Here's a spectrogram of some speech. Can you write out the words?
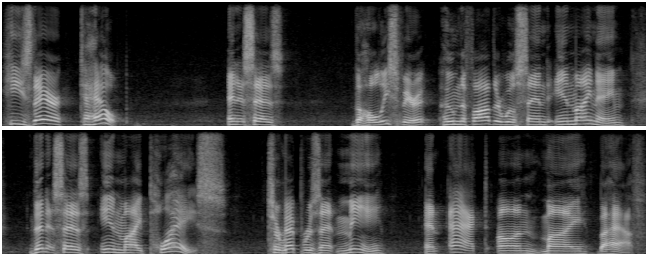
he's there to help. And it says, the Holy Spirit, whom the Father will send in my name. Then it says, in my place to represent me and act on my behalf.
